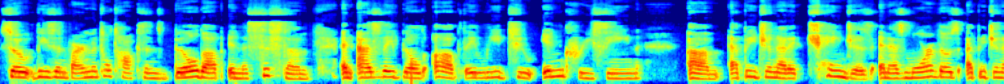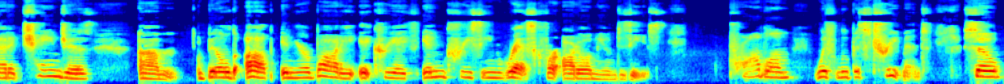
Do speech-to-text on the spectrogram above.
So these environmental toxins build up in the system, and as they build up, they lead to increasing um, epigenetic changes. And as more of those epigenetic changes um, build up in your body, it creates increasing risk for autoimmune disease. Problem with lupus treatment. So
